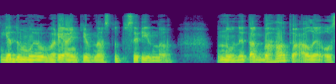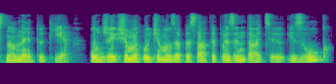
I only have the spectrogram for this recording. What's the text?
Я думаю, варіантів у нас тут все рівно ну, не так багато, але основне тут є. Отже, якщо ми хочемо записати презентацію і звук,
